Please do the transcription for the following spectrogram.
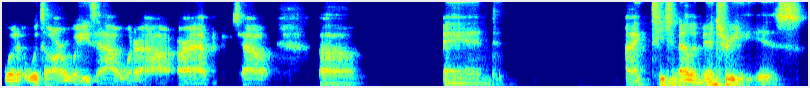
what what's our ways out what are our, our avenues out um, and I teach in elementary is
